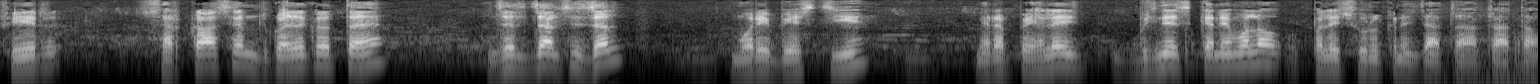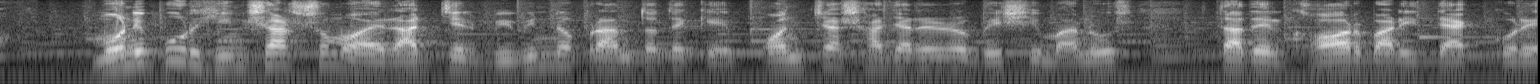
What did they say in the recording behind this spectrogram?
फिर सरकार से हम जोगाजोग करता है जल्द जल्द से जल्द मोरे बेच दिए मेरा पहले बिजनेस करने वाला हूँ, पहले शुरू करने जाता चाहता हूँ মণিপুর হিংসার সময় রাজ্যের বিভিন্ন প্রান্ত থেকে পঞ্চাশ হাজারেরও বেশি মানুষ তাদের ঘর বাড়ি ত্যাগ করে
